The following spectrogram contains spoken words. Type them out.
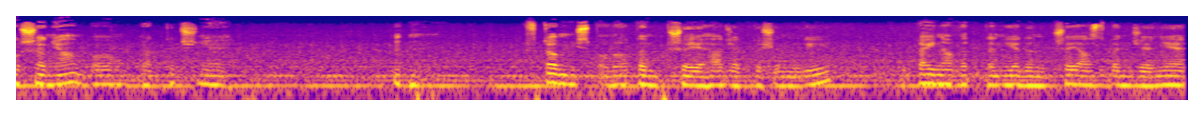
koszenia, bo praktycznie w to mi z powrotem przejechać, jak to się mówi. Tutaj nawet ten jeden przejazd będzie nie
